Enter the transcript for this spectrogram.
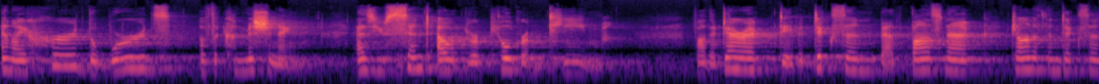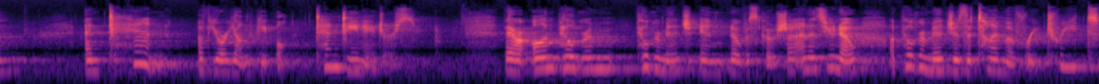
and I heard the words of the commissioning as you sent out your pilgrim team. Father Derek, David Dixon, Beth Bosnack, Jonathan Dixon, and 10 of your young people, 10 teenagers. They are on pilgrim, pilgrimage in Nova Scotia, and as you know, a pilgrimage is a time of retreat,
